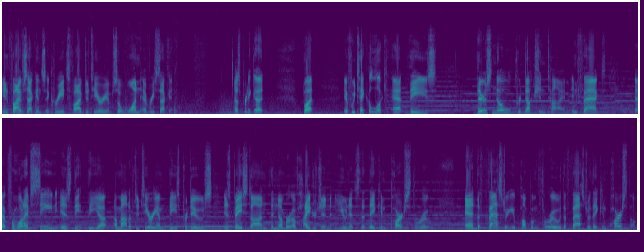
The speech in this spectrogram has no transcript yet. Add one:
In five seconds, it creates five deuterium, so one every second. That's pretty good. But if we take a look at these, there's no production time. In fact, uh, from what I've seen, is the the uh, amount of deuterium these produce is based on the number of hydrogen units that they can parse through. And the faster you pump them through, the faster they can parse them.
